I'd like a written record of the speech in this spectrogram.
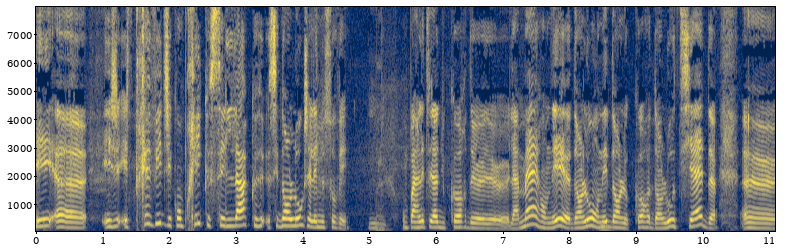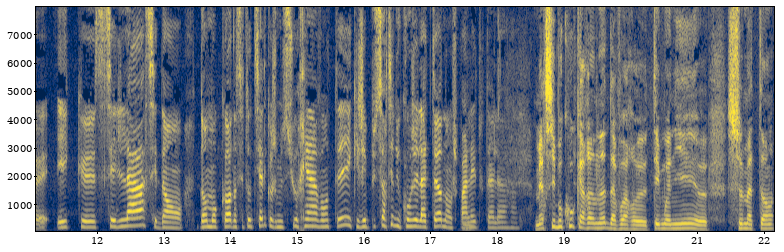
et, euh, et, et très vite j'ai compris que c'est là que c'est dans l'eau que j'allais me sauver. On parlait tout à l'heure du corps de la mer, on est dans l'eau, on est dans le corps, dans l'eau tiède, euh, et que c'est là, c'est dans dans mon corps, dans cette eau tiède que je me suis réinventée et que j'ai pu sortir du congélateur dont je parlais tout à l'heure. Merci beaucoup Karen d'avoir euh, témoigné euh, ce matin.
